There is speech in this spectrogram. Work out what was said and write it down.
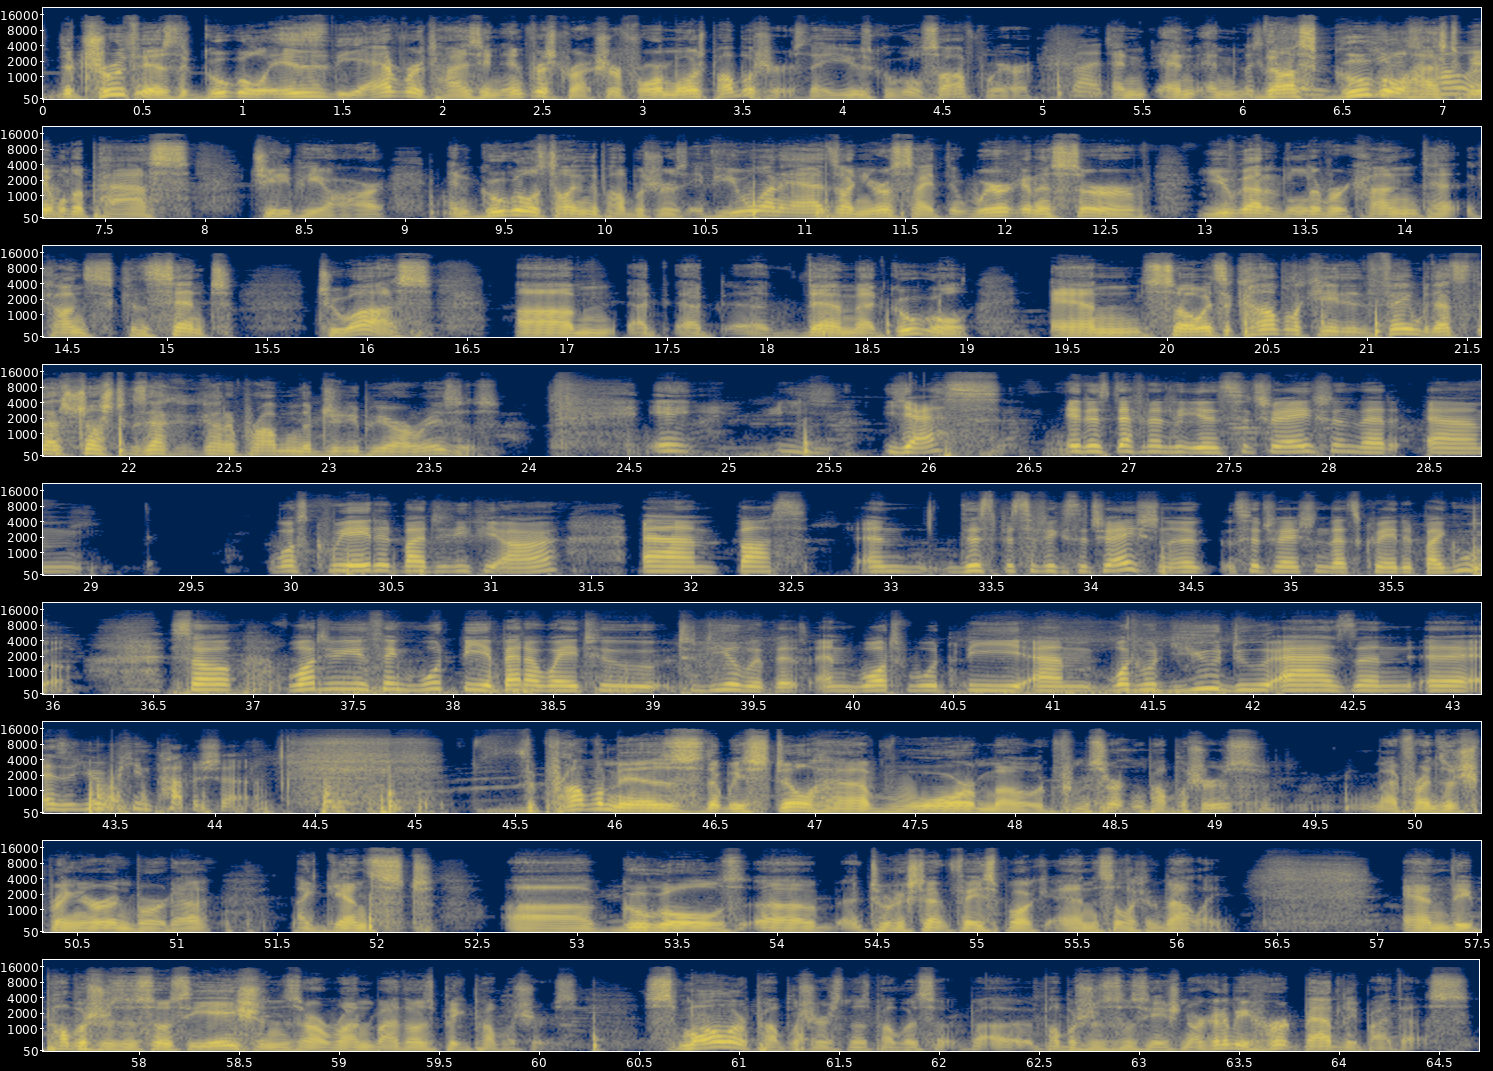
The truth is that Google is the advertising infrastructure for most publishers. They use Google software, right. and and and thus Google has power. to be able to pass GDPR. And Google is telling the publishers, if you want ads on your site that we're going to serve, you've got to deliver content, cons- consent to us, um, at, at, at them at Google. And so it's a complicated thing, but that's that's just exactly the kind of problem that GDPR raises. It, yes, it is definitely a situation that um, was created by GDPR, um, but in this specific situation, a situation that's created by Google. So, what do you think would be a better way to to deal with this, and what would be um, what would you do as an uh, as a European publisher? The problem is that we still have war mode from certain publishers, my friends at Springer and Burda, against uh, Google's, uh, to an extent, Facebook and Silicon Valley and the publishers associations are run by those big publishers. Smaller publishers in those publish, uh, publishers association are going to be hurt badly by this.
